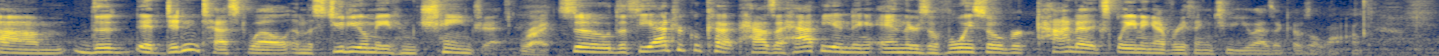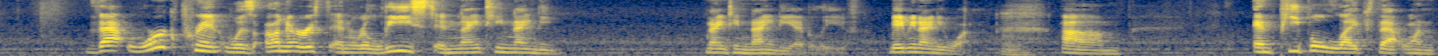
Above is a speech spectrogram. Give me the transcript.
Um, the it didn't test well, and the studio made him change it. Right. So the theatrical cut has a happy ending, and there's a voiceover kind of explaining everything to you as it goes along. That work print was unearthed and released in 1990, 1990, I believe, maybe 91. Um, and people liked that one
